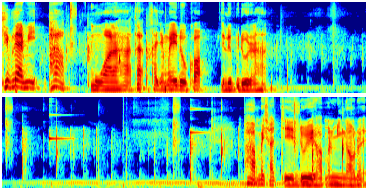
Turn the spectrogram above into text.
คลิปแรกนี่ภาพมัวนะฮะถ้าใครยังไม่ได้ดูก็อย่าลืมไปดูนะฮะภาพไม่ชัดเจนดูเลยครับ มันมีเงาด้วย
